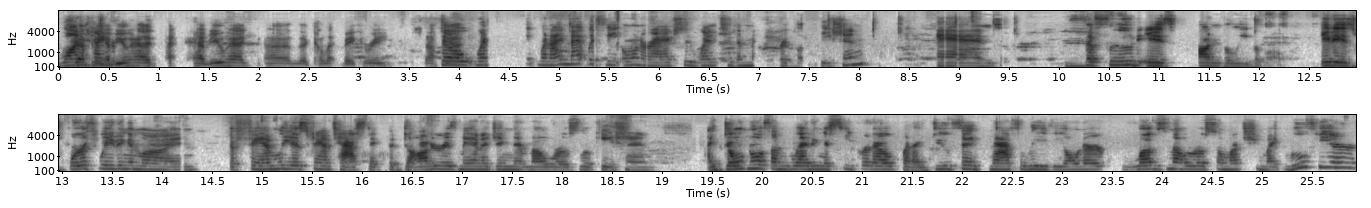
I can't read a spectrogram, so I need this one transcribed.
One Stephanie, have you had have you had uh, the Colette Bakery stuff So yet? when when I met with the owner, I actually went to the Medford location, and the food is unbelievable. It is worth waiting in line. The family is fantastic. The daughter is managing their Melrose location. I don't know if I'm letting a secret out, but I do think Nathalie, the owner, loves Melrose so much she might move here.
